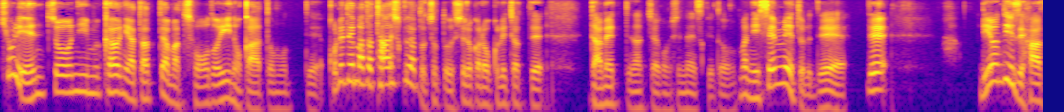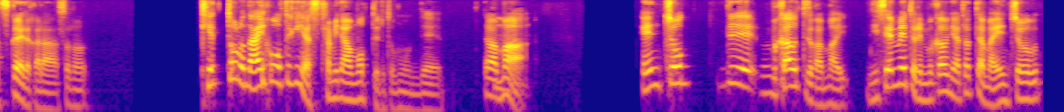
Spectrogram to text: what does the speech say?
距離延長に向かうにあたってはまあちょうどいいのかと思って、これでまた短縮だとちょっと後ろから遅れちゃってダメってなっちゃうかもしれないですけど、まあ2000メートルで、で、リオンディーゼハーツクライだから、その、血統の内包的にはスタミナを持ってると思うんで、だからまあ、延長で向かうっていうのが、まあ、2000メートルに向かうにあたっては、まあ延長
